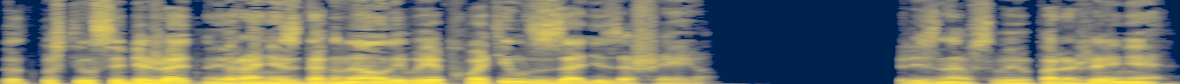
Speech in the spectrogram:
Тот пустился бежать, но иранец догнал его и обхватил сзади за шею. Признав свое поражение,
